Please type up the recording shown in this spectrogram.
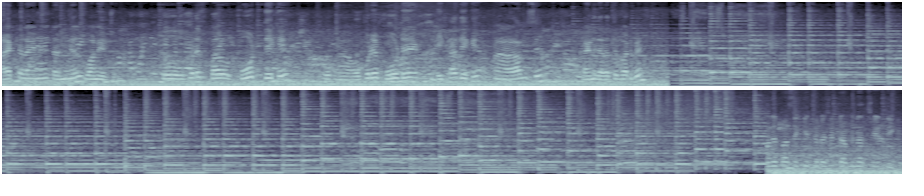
আর একটা লাইন আছে টার্মিনাল ওয়ানের জন্য। তো ওপরে বোর্ড দেখে ওপরে বোর্ডে লেখা দেখে আপনারা আরামসে লাইনে দাঁড়াতে পারবেন। আমাদের পাশে গিয়ে চলেছে টার্মিনাল থ্রির দিকে।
